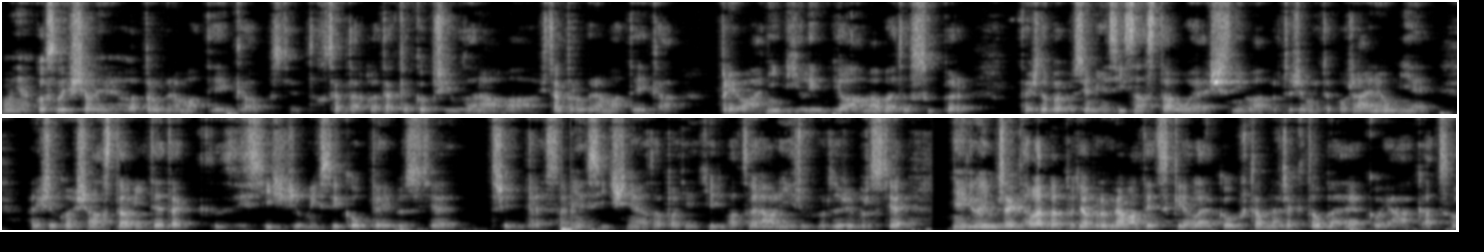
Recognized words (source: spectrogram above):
oni jako slyšeli, hele, programatik a prostě to chcem takhle, tak jako přijdu za náma, chcem programatik a privátní díly uděláme a bude to super. Takže to pak prostě měsíc nastavuješ s nima, protože oni to pořád neumějí. A když to konečně nastavíte, tak zjistíš, že umí si koupit prostě tři imprese měsíčně a zaplatí ti 20 halířů, protože prostě někdo jim řekl, hele, budeme to programaticky, ale jako už tam neřekl to B, jako jak a co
